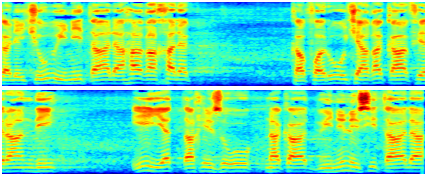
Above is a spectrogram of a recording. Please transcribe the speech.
کلچوینی تعالی هغه خلق کفرو چې هغه کافران دي یتخذونک دوی نه نیسي تعالی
